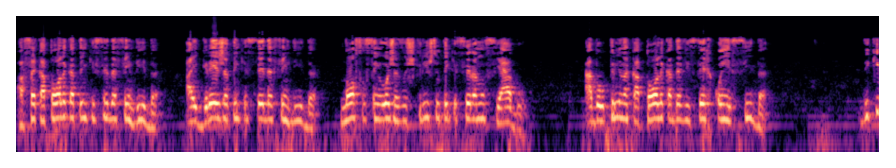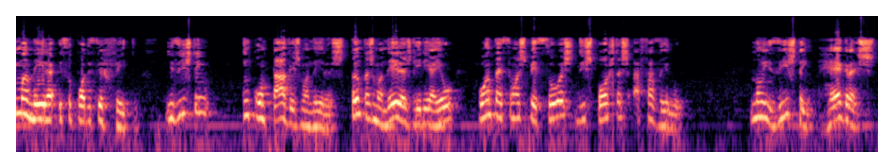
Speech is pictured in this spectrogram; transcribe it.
a fé católica tem que ser defendida, a igreja tem que ser defendida, nosso Senhor Jesus Cristo tem que ser anunciado, a doutrina católica deve ser conhecida. De que maneira isso pode ser feito? Existem incontáveis maneiras, tantas maneiras, diria eu, quantas são as pessoas dispostas a fazê-lo. Não existem regras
